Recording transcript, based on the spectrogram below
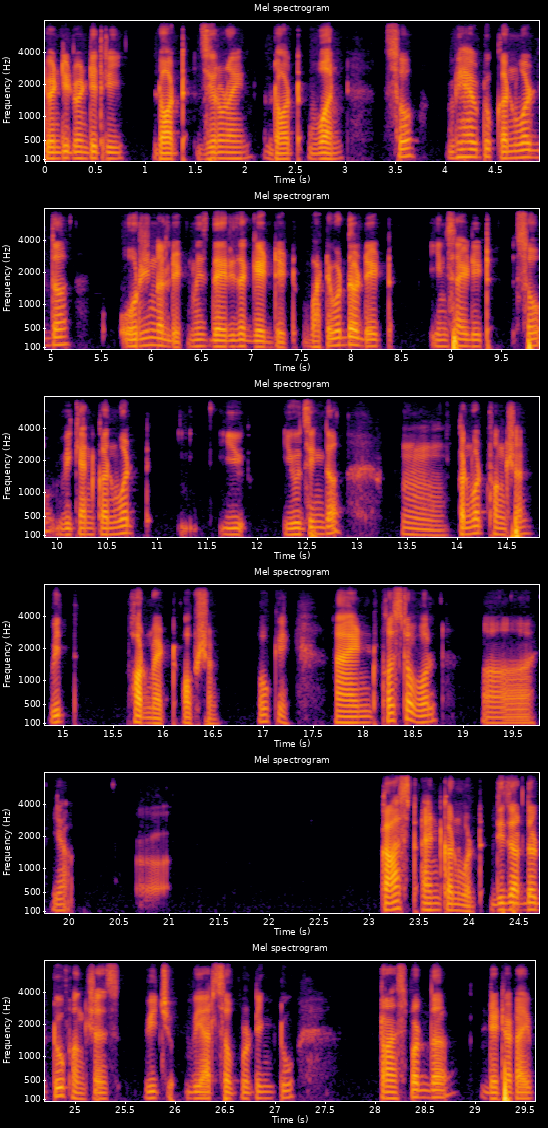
2023.09.1 so we have to convert the original date means there is a get date. Whatever the date inside it so we can convert using the hmm, convert function with format option. Okay. And first of all uh, yeah cast and convert. These are the two functions which we are supporting to transfer the data type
